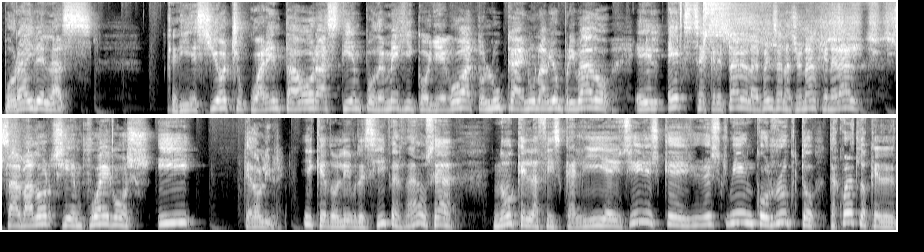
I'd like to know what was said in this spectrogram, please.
por ahí de las ¿Qué? 18:40 horas, tiempo de México, llegó a Toluca en un avión privado el ex secretario de la Defensa Nacional, general Salvador Cienfuegos, y quedó libre. Y quedó libre, sí, ¿verdad? O sea, no que la fiscalía, y sí, es que es bien corrupto. ¿Te acuerdas lo que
